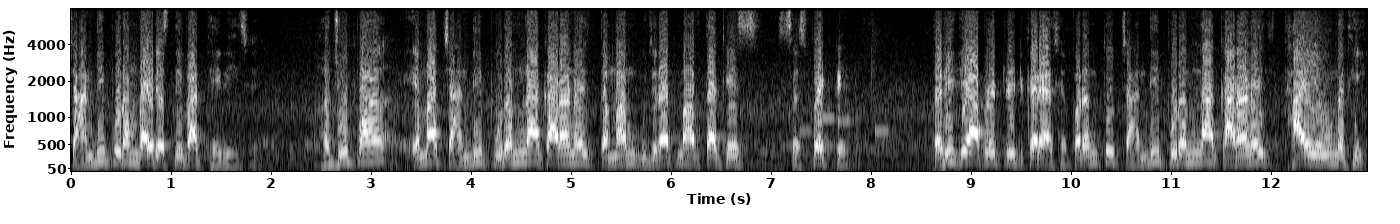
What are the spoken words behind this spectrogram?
ચાંદીપુરમ વાયરસની વાત થઈ રહી છે. હજુ પણ એમાં ચાંદીપુરમના કારણે તમામ ગુજરાતમાં આવતા કેસ સસ્પેક્ટેડ તરીકે આપણે ટ્રીટ કર્યા છે. પરંતુ ચાંદીપુરમના કારણે જ થાય એવું નથી.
